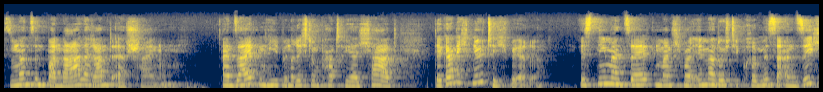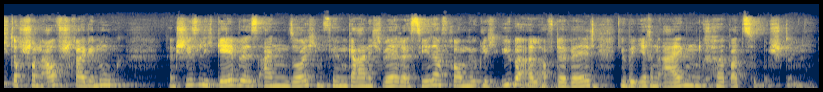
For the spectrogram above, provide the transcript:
sondern sind banale Randerscheinungen. Ein Seitenhieb in Richtung Patriarchat, der gar nicht nötig wäre. Ist niemals selten, manchmal immer durch die Prämisse an sich doch schon Aufschrei genug. Denn schließlich gäbe es einen solchen Film gar nicht, wäre es jeder Frau möglich, überall auf der Welt über ihren eigenen Körper zu bestimmen.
